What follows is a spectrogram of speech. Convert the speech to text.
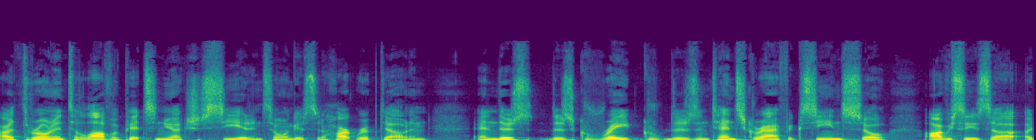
are thrown into lava pits and you actually see it, and someone gets their heart ripped out, and and there's there's great gr- there's intense graphic scenes. So obviously it's a, a,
